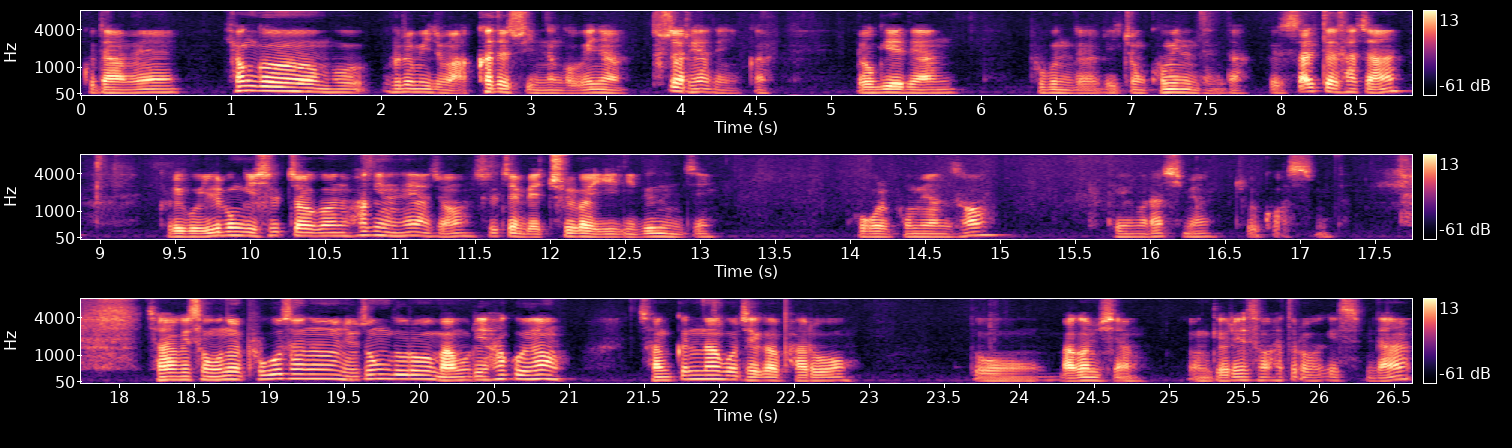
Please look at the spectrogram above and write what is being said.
그 다음에 현금 흐름이 좀 악화될 수 있는 거 왜냐 투자를 해야 되니까 여기에 대한 부분들이 좀 고민은 된다. 그래서 쌀 때 사자. 그리고 1분기 실적은 확인을 해야죠. 실제 매출과 이익이 느는지 그걸 보면서 대응을 하시면 좋을 것 같습니다. 자, 그래서 오늘 보고서는 이 정도로 마무리 하고요. 장 끝나고 제가 바로 또 마감 시장 연결해서 하도록 하겠습니다.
